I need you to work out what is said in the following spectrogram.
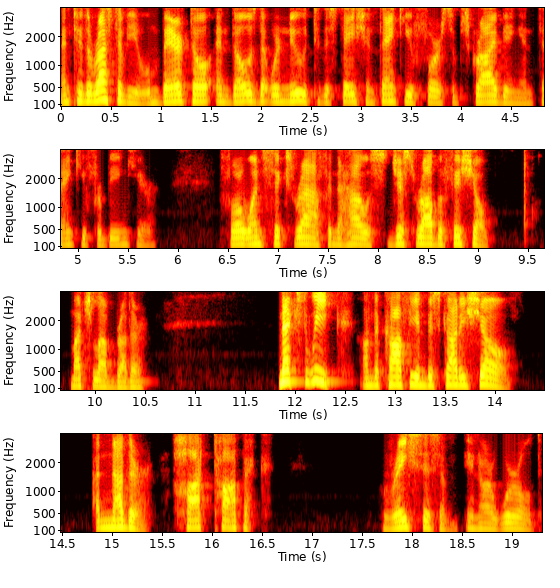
And to the rest of you, Umberto, and those that were new to the station, thank you for subscribing and thank you for being here. 416 Raf in the house, just Rob official. Much love, brother. Next week on the Coffee and Biscotti show, another hot topic racism in our world,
